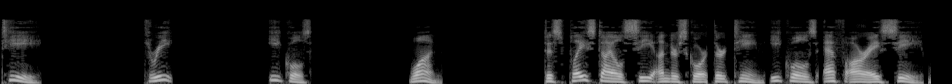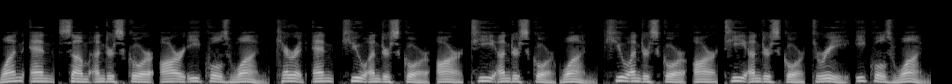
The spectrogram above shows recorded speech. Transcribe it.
t 3 equals 1 Display style c underscore thirteen equals frac one n sum underscore r equals one caret n q underscore r t underscore one q underscore r t underscore three equals one.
